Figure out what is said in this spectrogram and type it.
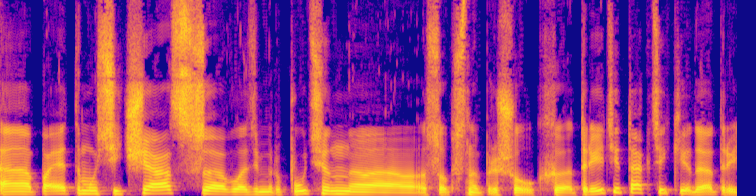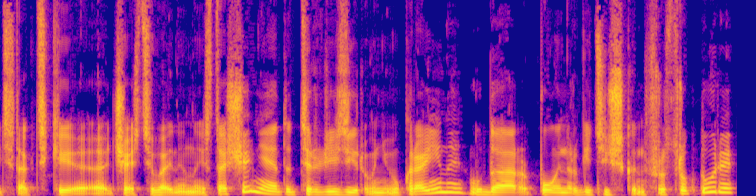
Э, поэтому сейчас Владимир Путин, э, собственно, пришел к третьей тактике, да, третьей тактике э, части войны на истощение. Это терроризирование Украины, удар по энергетической инфраструктуре, структуре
